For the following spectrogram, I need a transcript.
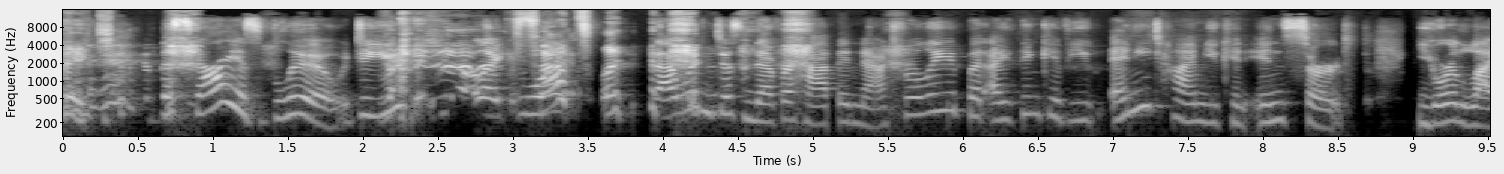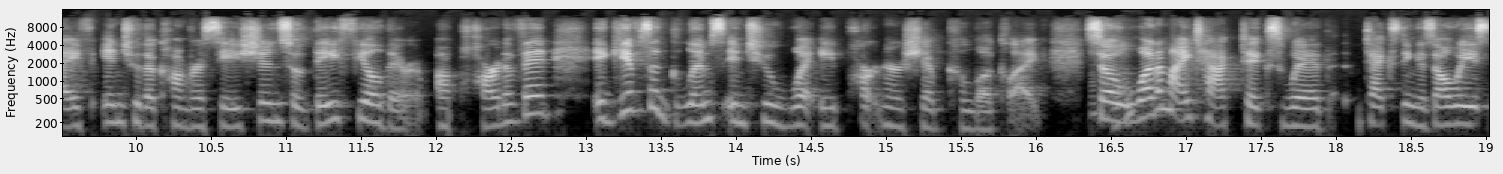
right. the sky is blue do you right. like what that would just never happen naturally but i think if you anytime you can insert your life into the conversation so they feel they're a part of it it gives a glimpse into what a partnership could look like so mm-hmm. one of my tactics with texting is always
